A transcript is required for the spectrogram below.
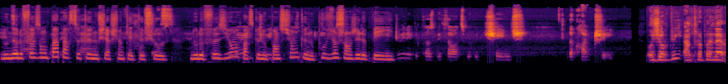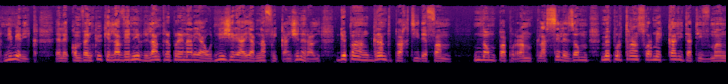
nous ne le faisons pas parce que nous cherchions quelque chose. Nous le faisions parce que nous pensions que nous pouvions changer le pays. Aujourd'hui, entrepreneur numérique, elle est convaincue que l'avenir de l'entrepreneuriat au Nigeria et en Afrique en général dépend en grande partie des femmes non pas pour remplacer les hommes, mais pour transformer qualitativement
